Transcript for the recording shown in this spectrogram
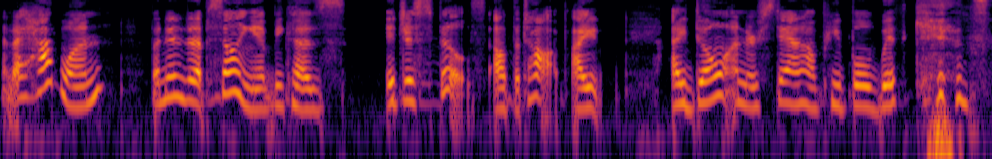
And I had one, but ended up selling it because it just spills out the top. I I don't understand how people with kids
